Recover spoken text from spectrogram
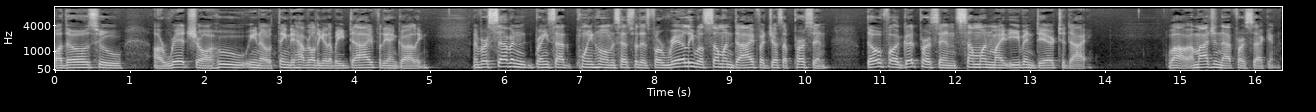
or those who are rich or who, you know, think they have it all together, but he died for the ungodly. And verse 7 brings that point home. It says for this, For rarely will someone die for just a person, though for a good person, someone might even dare to die. Wow, imagine that for a second.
